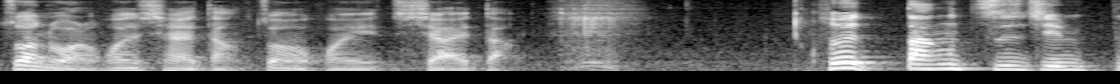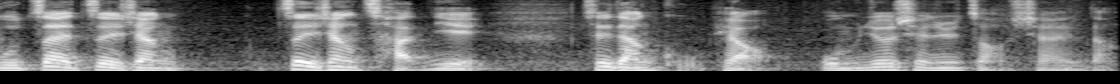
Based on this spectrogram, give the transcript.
赚完换下一档，赚完换下一档，所以当资金不在这项。这项产业，这档股票，我们就先去找下一档。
